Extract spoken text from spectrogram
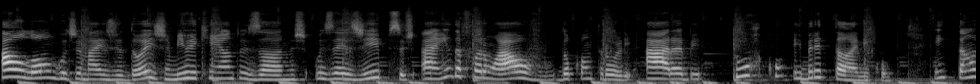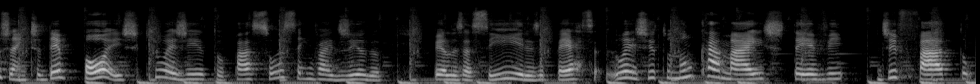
Ao longo de mais de 2.500 anos, os egípcios ainda foram alvo do controle árabe, turco e britânico. Então, gente, depois que o Egito passou a ser invadido pelos assírios e persas, o Egito nunca mais teve de fato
